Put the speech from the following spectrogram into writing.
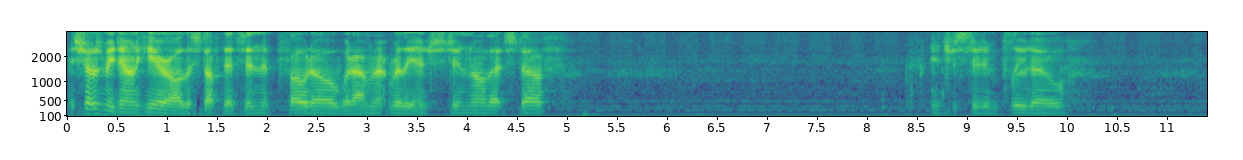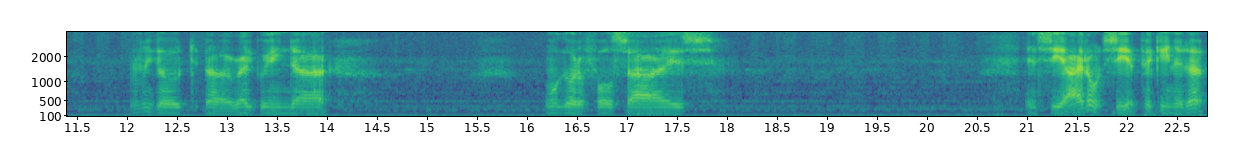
It shows me down here all the stuff that's in the photo, but I'm not really interested in all that stuff. Interested in Pluto. Let me go uh, red green dot. We'll go to full size. And see, I don't see it picking it up.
